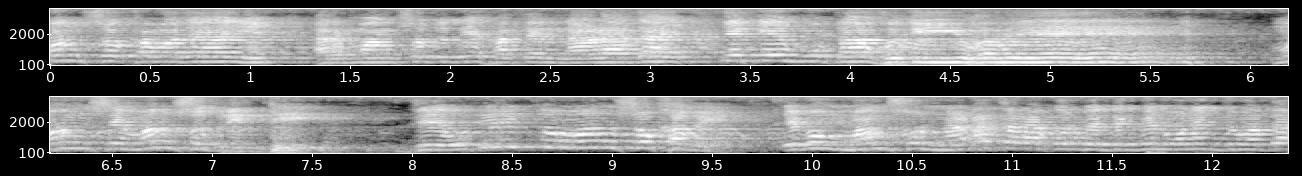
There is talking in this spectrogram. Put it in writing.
মাংস খাওয়া যায়, আর মাংস যদি হাতে নাড়া যায়, একে মোটা হতেই হবে। মাংসে মাংস বৃদ্ধি। যে অতিরিক্ত মাংস খাবে এবং মাংস নাড়াচাড়া করবে, দেখবেন অনেক জমাতা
